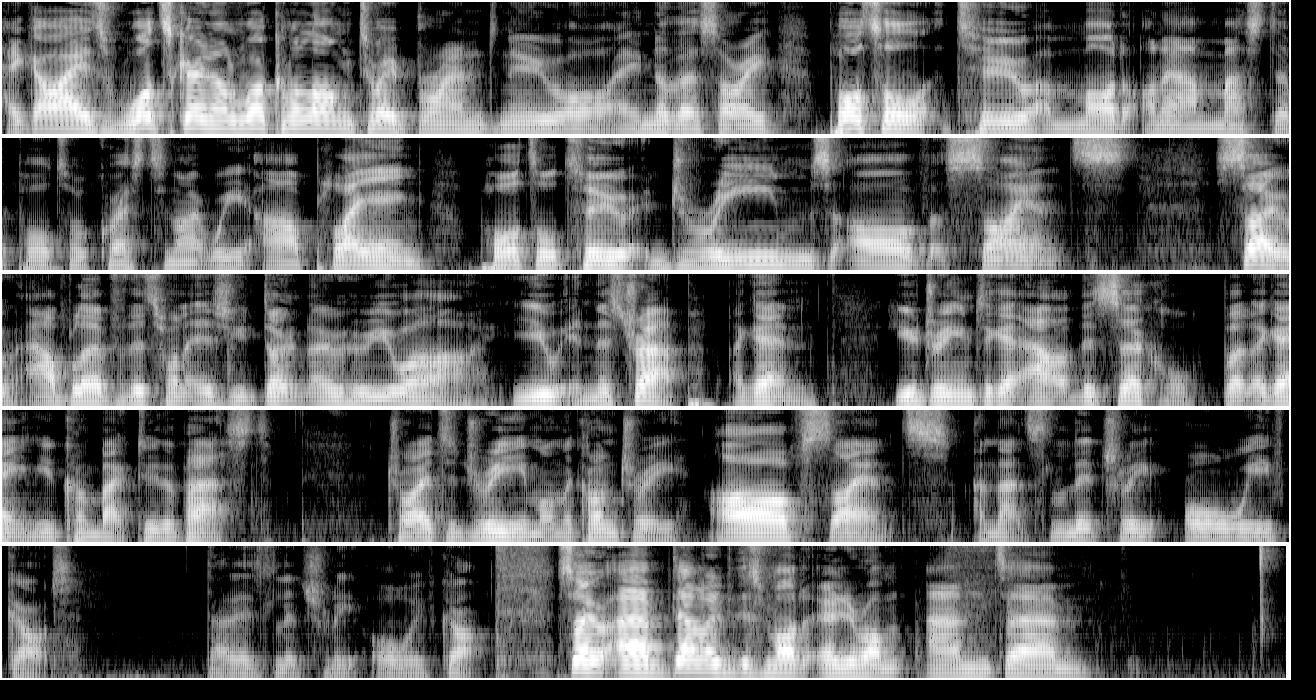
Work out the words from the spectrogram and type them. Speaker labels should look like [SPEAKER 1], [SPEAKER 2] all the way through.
[SPEAKER 1] Hey guys, what's going on? Welcome along to a brand new, or another, sorry, Portal 2 mod on our Master Portal quest. Tonight we are playing Portal 2 Dreams of Science. So, our blurb for this one is you don't know who you are. You in this trap. Again, you dream to get out of this circle, but again, you come back to the past. Try to dream, on the contrary, of science. And that's literally all we've got. That is literally all we've got. So, um, downloaded this mod earlier on, and um,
